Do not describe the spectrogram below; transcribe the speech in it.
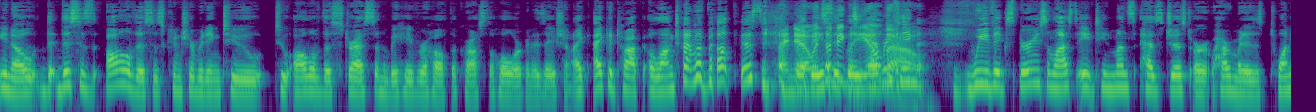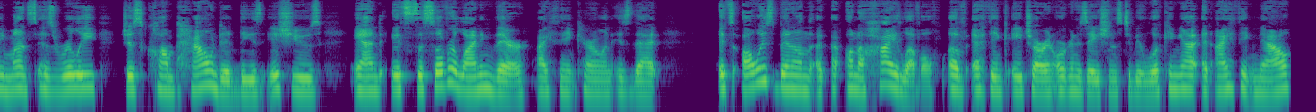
you know, th- this is all of this is contributing to to all of the stress and the behavioral health across the whole organization. I, I could talk a long time about this. I know it's a big deal. Everything though. we've experienced in the last 18 months has just, or however many it is, 20 months has really just compounded these issues. And it's the silver lining there, I think, Carolyn, is that it's always been on the, on a high level of I think HR and organizations to be looking at, and I think now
